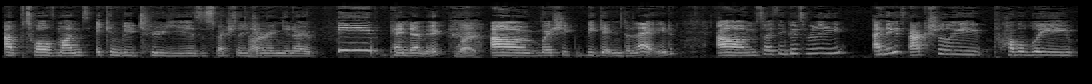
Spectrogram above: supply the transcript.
up twelve months. It can be two years, especially Right. during you know, beep pandemic Right. um, where she be getting delayed. Um, so I think it's really, I think it's actually probably,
